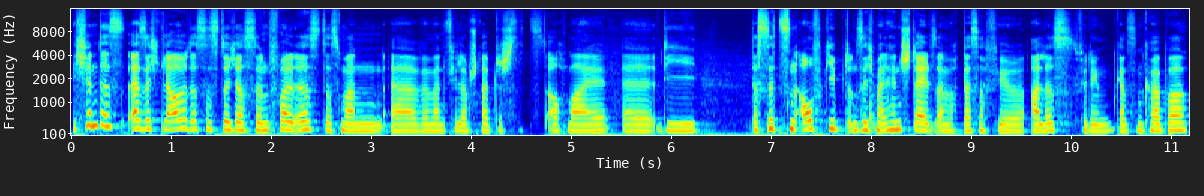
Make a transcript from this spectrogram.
Ich finde es, also ich glaube, dass es durchaus sinnvoll ist, dass man, äh, wenn man viel am Schreibtisch sitzt, auch mal äh, die, das Sitzen aufgibt und sich mal hinstellt. Ist einfach besser für alles, für den ganzen Körper.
